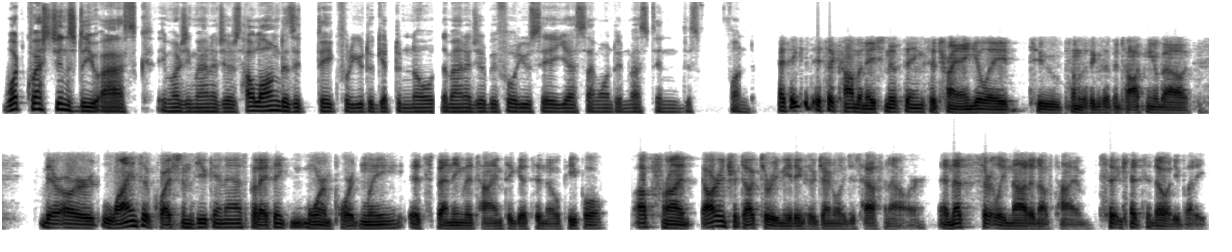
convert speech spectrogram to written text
What questions do you ask emerging managers? How long does it take for you to get to know the manager before you say, yes, I want to invest in this fund? I think it's a combination of things to triangulate to some of the things I've been talking about. There are lines of questions you can ask, but I think more importantly, it's spending the time to get to know people up front, our introductory meetings are generally just half an hour. And that's certainly not enough time to get to know anybody.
